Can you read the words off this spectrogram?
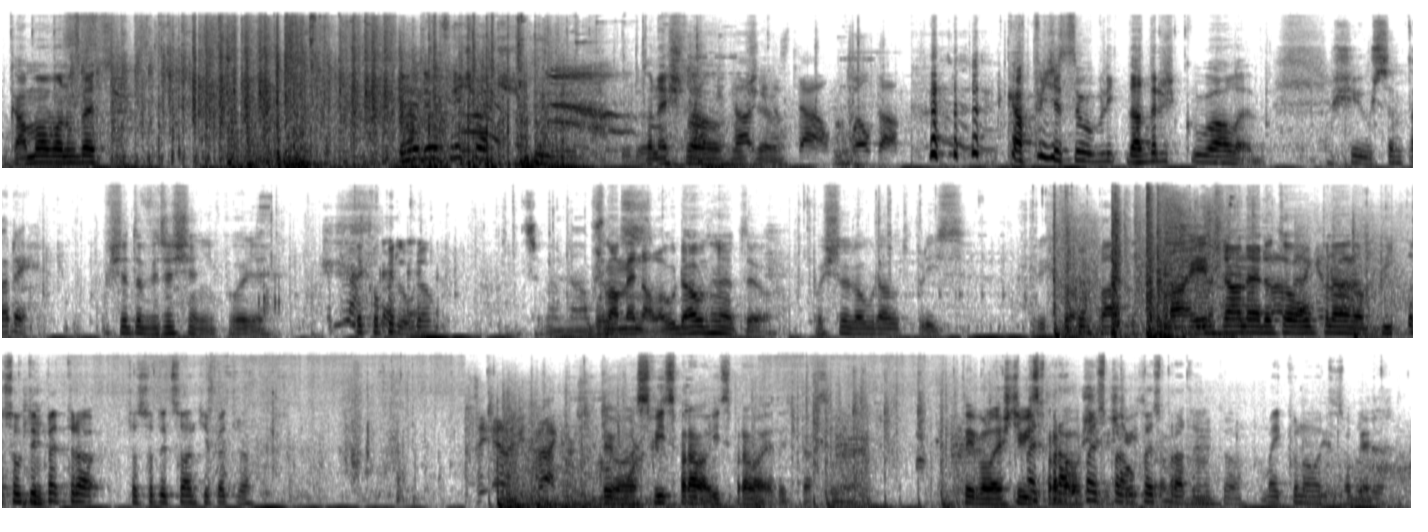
Kamo, on vůbec... To nešlo, bohužel. Kapi, že jsem oblík na držku, ale... Už, už jsem tady. Už je to vyřešený, v pohodě. Tak opět loadout. Třeba náboj. Už máme na loadout hned, jo. Pošli loadout, please. Rychle. Má hit. Možná ne do toho opena, do pí... To jsou ty Petra, to jsou ty celanti Petra. Trackers. Ty vole, víc zprava, víc zprava je teďka. asi ne. Ty vole, ještě víc Úplně zprava, zprava, úplně ještě zprava, víc úplně zprava. zprava, to je to. Mají konomet zprava.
